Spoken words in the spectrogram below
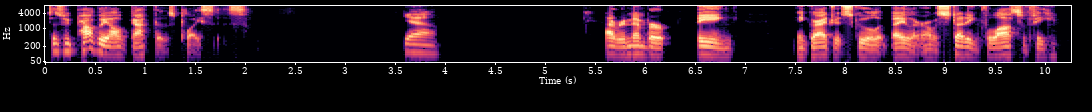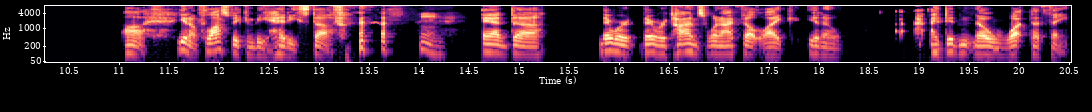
Because we probably all got those places. Yeah. I remember being in graduate school at Baylor. I was studying philosophy. Uh, you know, philosophy can be heady stuff, hmm. and uh, there were there were times when I felt like you know I didn't know what to think.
